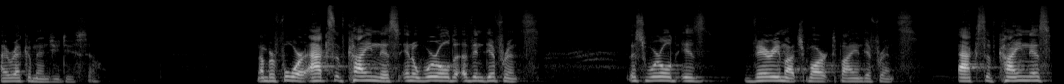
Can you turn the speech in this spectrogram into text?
I recommend you do so. Number four, acts of kindness in a world of indifference. This world is very much marked by indifference. Acts of kindness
